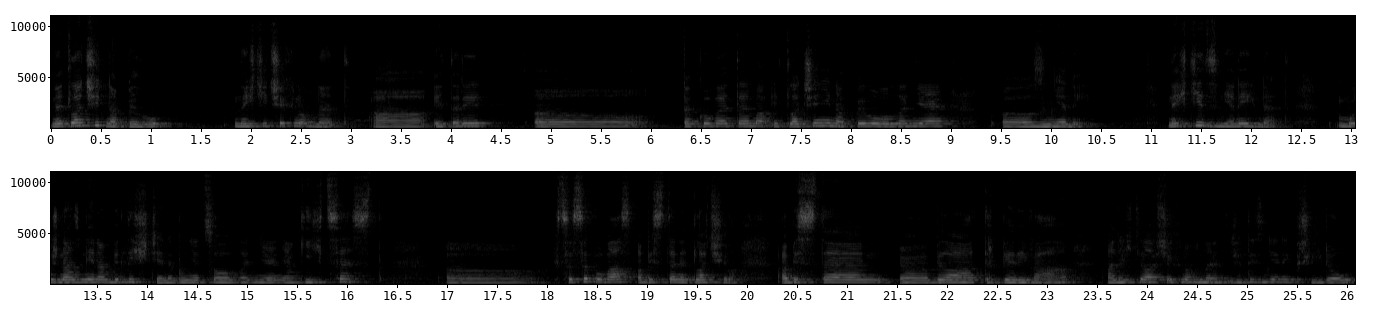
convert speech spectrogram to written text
netlačit na pilu, nechtít všechno hned. A je tady uh, takové téma i tlačení na pilu ohledně změny. Nechtít změny hned. Možná změna bydliště nebo něco ohledně nějakých cest. Uh, chce se po vás, abyste netlačila, abyste uh, byla trpělivá a nechtěla všechno hned, že ty změny přijdou,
